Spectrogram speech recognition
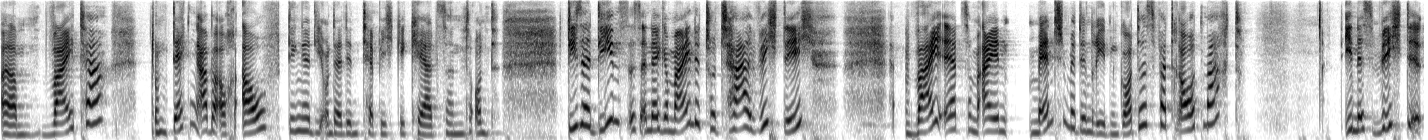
ähm, weiter und decken aber auch auf Dinge, die unter den Teppich gekehrt sind. Und dieser Dienst ist in der Gemeinde total wichtig, weil er zum einen Menschen mit den Reden Gottes vertraut macht. Ihnen ist wichtig,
